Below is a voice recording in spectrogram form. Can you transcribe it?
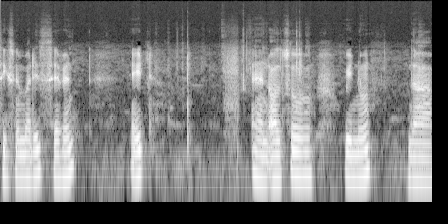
six member is seven eight and also we know the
